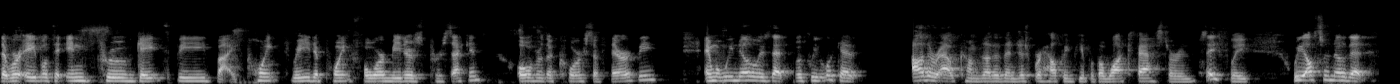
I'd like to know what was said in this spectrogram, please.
that we're able to improve gait speed by 0.3 to 0.4 meters per second over the course of therapy. And what we know is that if we look at other outcomes other than just we're helping people to walk faster and safely, we also know that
